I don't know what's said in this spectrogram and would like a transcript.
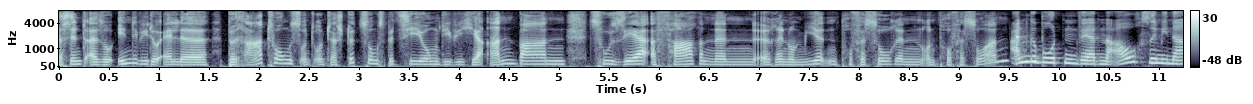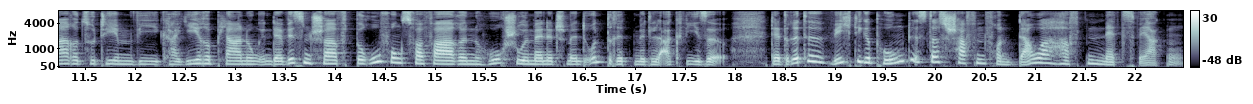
Das sind also individuelle Beratungs- und Unterstützungsbeziehungen, die wir hier anbahnen zu sehr erfahrenen, renommierten Professorinnen und Professoren. Angeboten werden auch Seminare zu Themen wie Karriereplanung in der Wissenschaft, Berufungsverfahren, Hochschulmanagement und Drittmittelakquise. Der dritte wichtige Punkt ist das Schaffen von dauerhaften Netzwerken.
